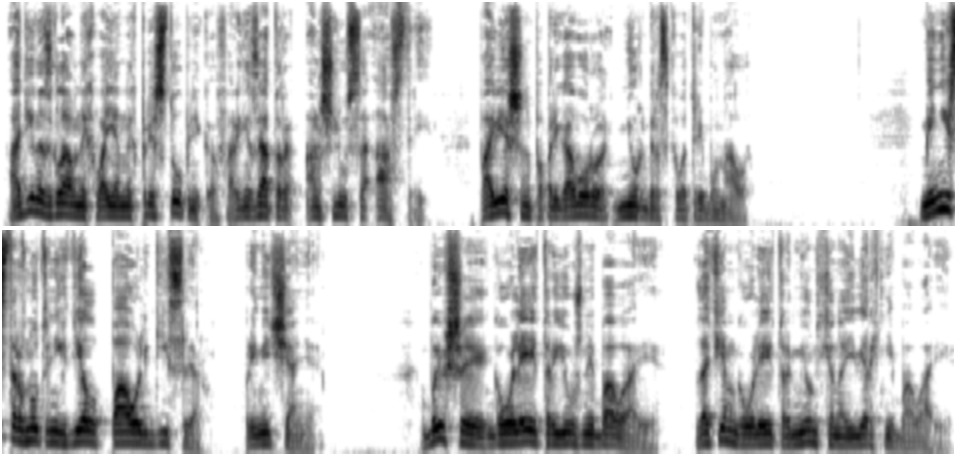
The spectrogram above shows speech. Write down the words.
Один из главных военных преступников, организатор аншлюса Австрии, повешен по приговору Нюрнбергского трибунала. Министр внутренних дел Пауль Гислер. Примечание. Бывший гаулейтер Южной Баварии, затем гаулейтер Мюнхена и Верхней Баварии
